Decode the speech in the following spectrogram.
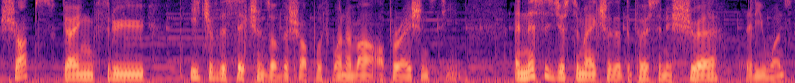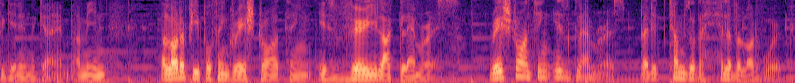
shops, going through each of the sections of the shop with one of our operations team. And this is just to make sure that the person is sure that he wants to get in the game. I mean, a lot of people think restauranting is very like glamorous. Restauranting is glamorous, but it comes with a hell of a lot of work.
